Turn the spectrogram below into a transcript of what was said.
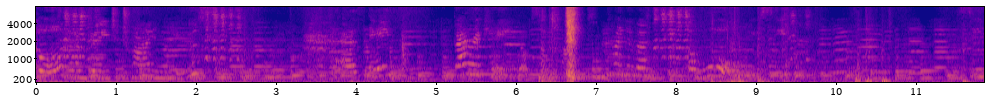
door that I'm going to try and use as a barricade of some kind. Some kind of a, a wall, you see? See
